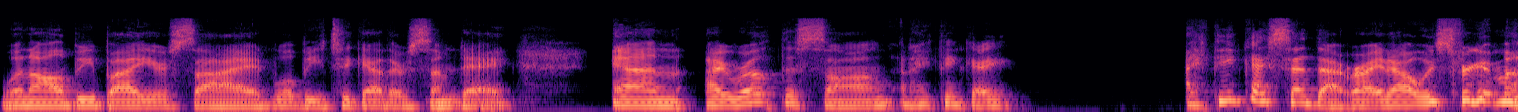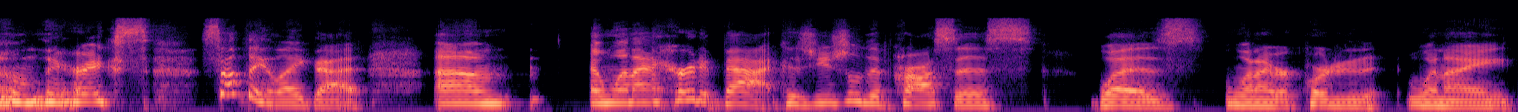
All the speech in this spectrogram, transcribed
when I'll be by your side. We'll be together someday. And I wrote this song, and I think I I think I said that right. I always forget my own lyrics, something like that. Um, and when I heard it back, because usually the process was when I recorded it, when I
